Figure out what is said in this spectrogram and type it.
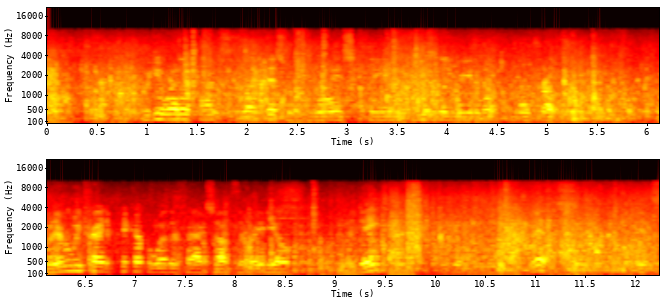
now, we get weather faxes like this one, nice, clean, easily readable, no trouble. Whenever we try to pick up a weather fax off the radio in the daytime, we get one like this. It's,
